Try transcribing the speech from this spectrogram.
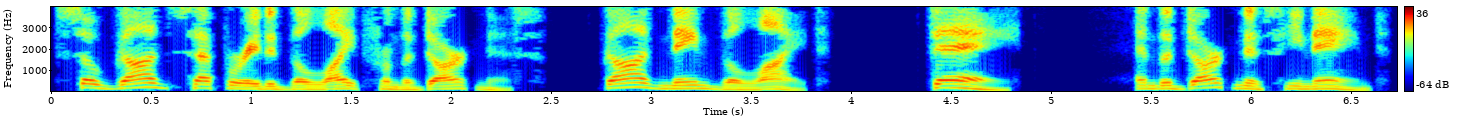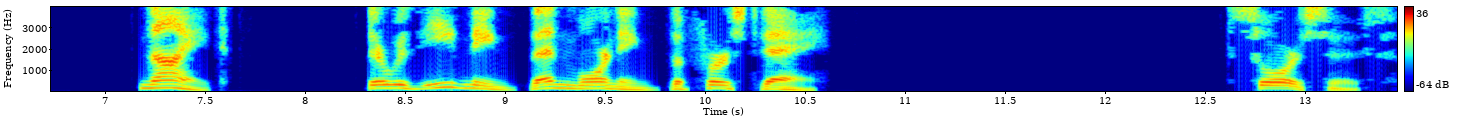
So God separated the light from the darkness. God named the light day, and the darkness he named night. There was evening, then morning, the first day. Sources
